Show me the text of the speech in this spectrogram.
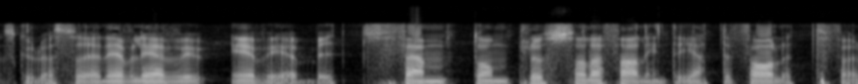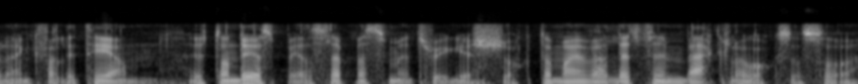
skulle jag säga. Det är väl EV, EV-bit 15 plus i alla fall, inte jättefarligt för den kvaliteten. Utan det är spelsläppen som är triggers och de har en väldigt fin backlog också. Så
